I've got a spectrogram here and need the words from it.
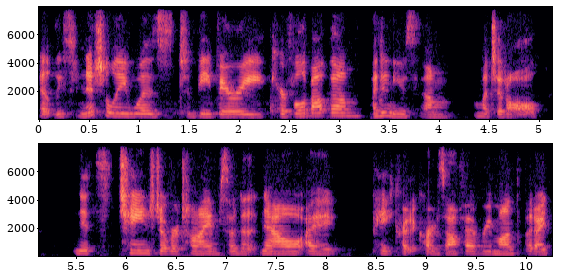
at least initially, was to be very careful about them. I didn't use them much at all. It's changed over time so that now I pay credit cards off every month, but I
